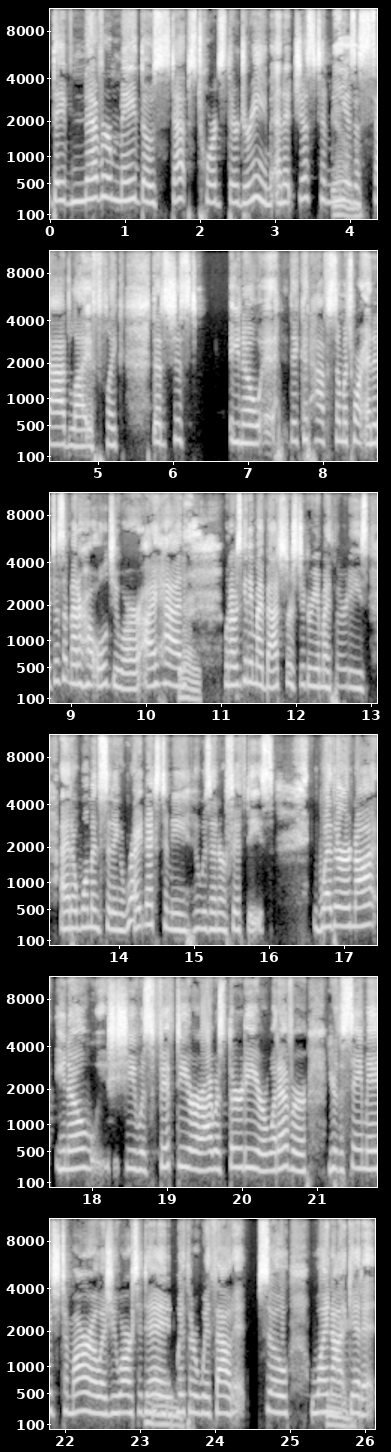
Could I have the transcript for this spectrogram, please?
They've never made those steps towards their dream. And it just to me yeah. is a sad life. Like that's just, you know, eh, they could have so much more. And it doesn't matter how old you are. I had, right. when I was getting my bachelor's degree in my 30s, I had a woman sitting right next to me who was in her 50s. Whether or not, you know, she was 50 or I was 30 or whatever, you're the same age tomorrow as you are today mm. with or without it. So why mm. not get it?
